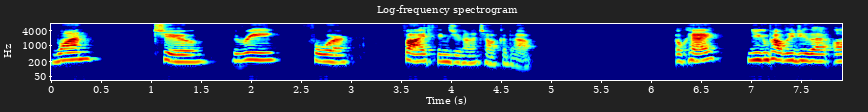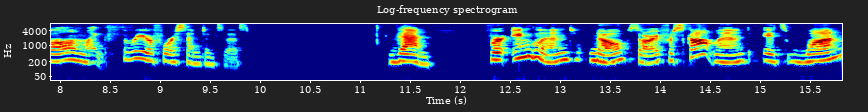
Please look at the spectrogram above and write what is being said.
one, two, three, four, five things you're going to talk about. Okay? You can probably do that all in like three or four sentences. Then for England, no, sorry, for Scotland, it's one,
